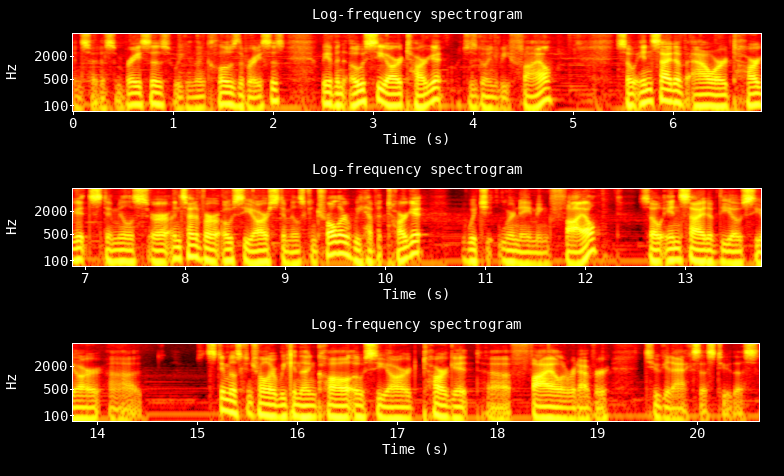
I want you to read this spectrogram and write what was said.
inside of some braces. We can then close the braces. We have an OCR target, which is going to be file. So inside of our target stimulus or inside of our OCR stimulus controller, we have a target, which we're naming file. So inside of the OCR uh, stimulus controller, we can then call OCR target uh, file or whatever to get access to this.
